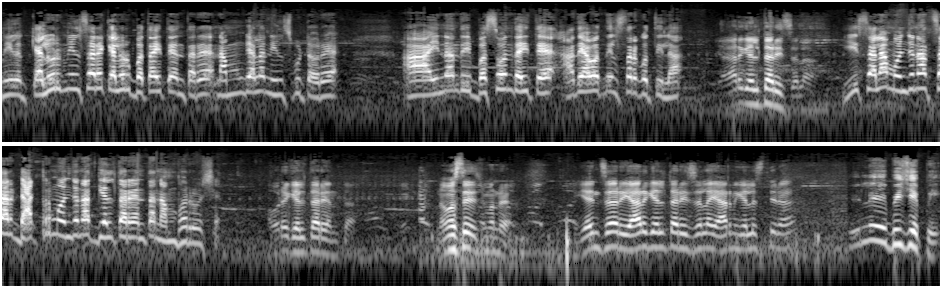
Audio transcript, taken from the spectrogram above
ನಿಲ್ ಕೆಲವ್ರಿಗೆ ನಿಲ್ಸಾರೆ ಕೆಲವ್ರಿಗೆ ಬತ್ತೈತೆ ಅಂತಾರೆ. ನಮಗೆಲ್ಲ ನಿಲ್ಲಿಸ್ಬಿಟ್ಟವ್ರೆ ಆ, ಇನ್ನೊಂದು ಈ ಬಸ್ ಒಂದು ಐತೆ ಅದೇ ಯಾವತ್ತು ನಿಲ್ಸ್ತಾರೆ ಗೊತ್ತಿಲ್ಲ. ಯಾರು ಗೆಲ್ತಾರೆ ಈ ಸಲ? ಈ ಸಲ ಮಂಜುನಾಥ್ ಸರ್ ಡಾಕ್ಟರ್ ಮಂಜುನಾಥ್ ಗೆಲ್ತಾರೆ ಅಂತ ನಮ್ಮ ಭರವಸೆ. ಅವರೇ ಗೆಲ್ತಾರೆ ಅಂತ. ನಮಸ್ತೆ ಯಜಮಾನ್ರೆ. ಏನ್ ಸರ್ ಯಾರು ಗೆಲ್ತಾರೆ ಈ ಸಲ? ಯಾರನ್ನ ಗೆಲ್ಲಿಸ್ತೀರಾ? ಇಲ್ಲಿ ಬಿ ಜೆ ಪಿ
